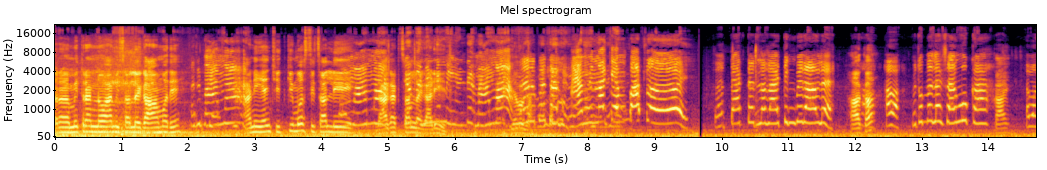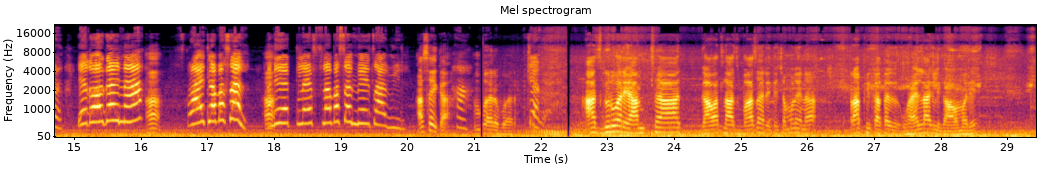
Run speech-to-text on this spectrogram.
तर मित्रांनो आम्ही चाललोय गावामध्ये. आणि यांची इतकी मस्ती चालली. गागाट चाललाय गाडी हे हा का? मी तुम्हाला सांगू का? काय? हे दोघं ना हा. राईट ला बसल. आणि एक लेफ्ट ला बसल मी चालवील असं आहे का? हा. बर बर. आज गुरुवार आहे. आमच्या गावातला आज बाजार आहे. त्याच्यामुळे ना ट्राफिक आता व्हायला लागली गावामध्ये.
